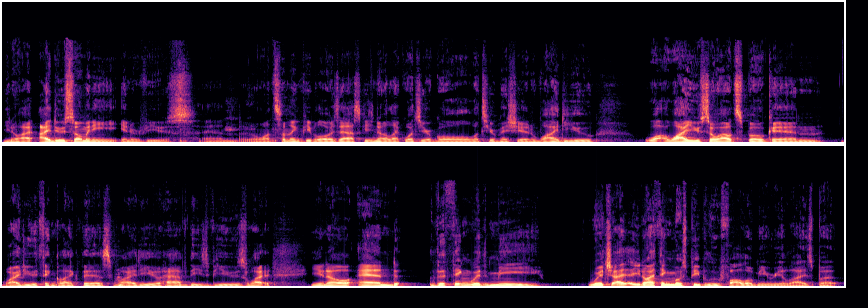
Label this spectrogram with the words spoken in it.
you know, I, I do so many interviews, and one something people always ask is, you know, like, what's your goal? What's your mission? Why do you, why, why are you so outspoken? Why do you think like this? Why do you have these views? Why, you know, and the thing with me, which I, you know, I think most people who follow me realize, but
